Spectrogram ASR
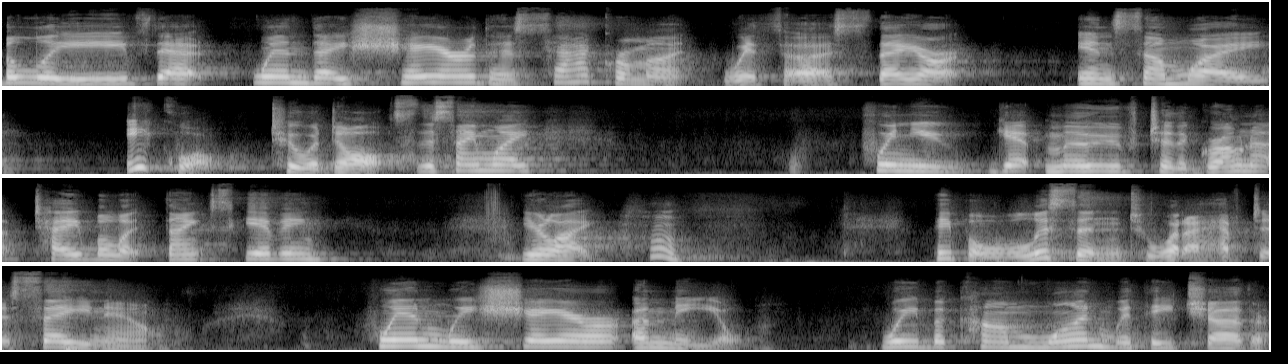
believe that when they share the sacrament with us, they are in some way equal to adults. The same way when you get moved to the grown up table at Thanksgiving, you're like, hmm, people will listen to what I have to say now. When we share a meal, we become one with each other.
